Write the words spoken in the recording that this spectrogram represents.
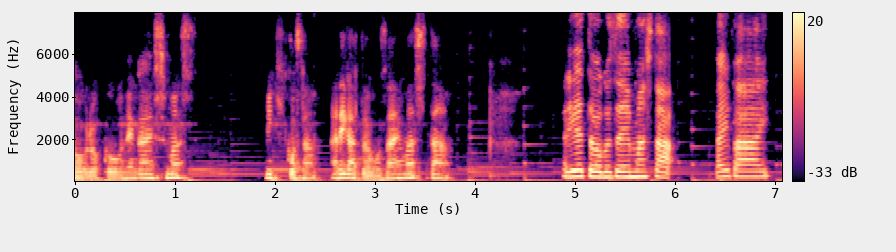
登録をお願いします。みきこさん、ありがとうございました。ありがとうございました。バイバイ。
